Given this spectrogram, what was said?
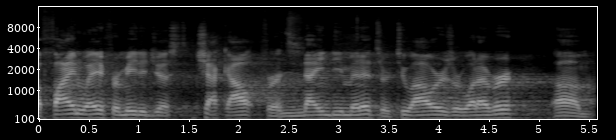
a fine way for me to just check out for 90 minutes or two hours or whatever. Um,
